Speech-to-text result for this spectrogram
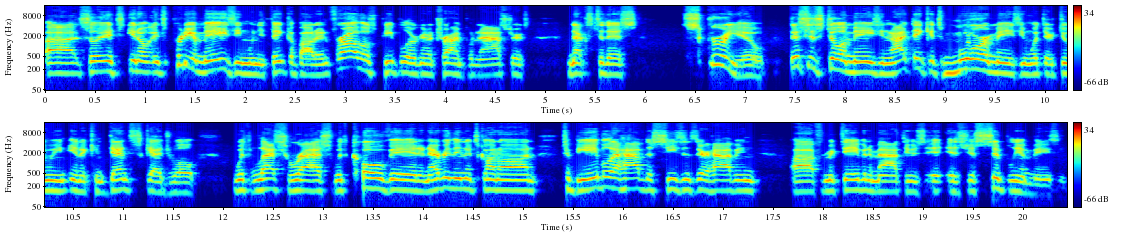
Uh, so it's you know it's pretty amazing when you think about it. And for all those people who are going to try and put an asterisk next to this, screw you. This is still amazing, and I think it's more amazing what they're doing in a condensed schedule with less rest, with COVID and everything that's gone on. To be able to have the seasons they're having uh, for McDavid and Matthews is just simply amazing.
